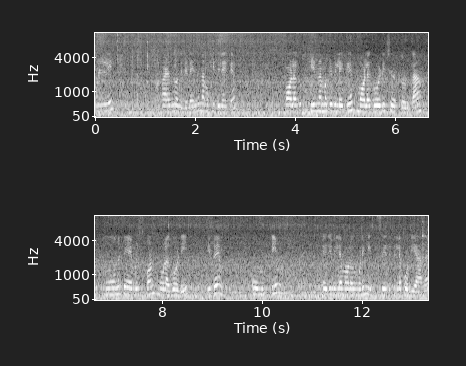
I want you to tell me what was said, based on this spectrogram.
ഉള്ളി വഴന്നു വന്നിട്ടുണ്ട്. ഇനി നമുക്കിതിലേക്ക് മുളക് ഇനി നമുക്കിതിലേക്ക് മുളക് പൊടി ചേർത്ത് കൊടുക്കാം. മൂന്ന് ടേബിൾ സ്പൂൺ മുളക് പൊടി. ഇത് കുമുട്ടിയും എരിവില്ല മുളകും കൂടി മിക്സ് ചെയ്തിട്ടുള്ള പൊടിയാണ്.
